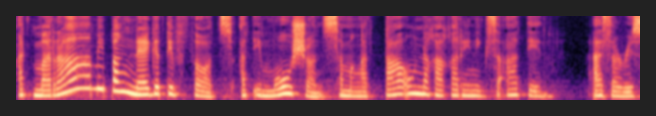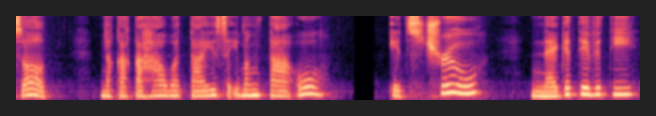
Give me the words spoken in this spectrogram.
at marami pang negative thoughts at emotions sa mga taong nakakarinig sa atin. As a result, nakakahawa tayo sa ibang tao. It's true, negativity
